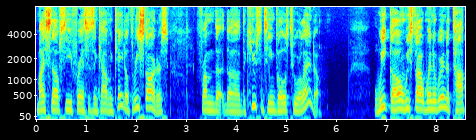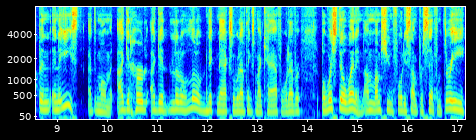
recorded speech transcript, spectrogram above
myself, Steve Francis, and Kelvin Cato, three starters from the the, the Houston team, goes to Orlando. We go and we start winning. We're in the top in, in the East at the moment. I get hurt. I get little little knickknacks or whatever. I think it's my calf or whatever. But we're still winning. I'm, I'm shooting 40 something percent from three.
